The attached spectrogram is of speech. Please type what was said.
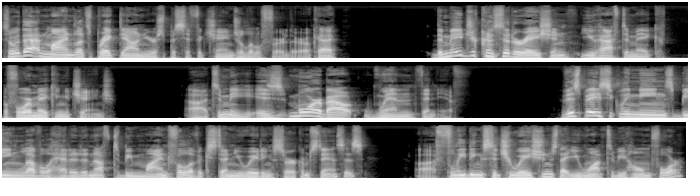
So, with that in mind, let's break down your specific change a little further, okay? The major consideration you have to make before making a change, uh, to me, is more about when than if. This basically means being level headed enough to be mindful of extenuating circumstances, uh, fleeting situations that you want to be home for,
